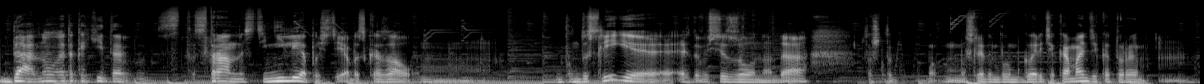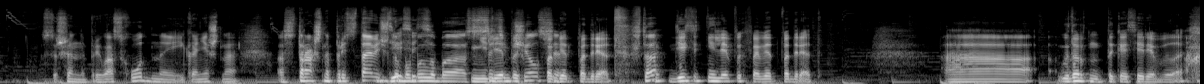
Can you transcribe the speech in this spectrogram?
да, ну это какие-то странности, нелепости, я бы сказал, Бундеслиги этого сезона, да, потому что мы следом будем говорить о команде, которая совершенно превосходная. И, конечно, страшно представить, что было бы с этим Челси. побед подряд. Что? 10 нелепых побед подряд. А... У Дортмунда такая серия была.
